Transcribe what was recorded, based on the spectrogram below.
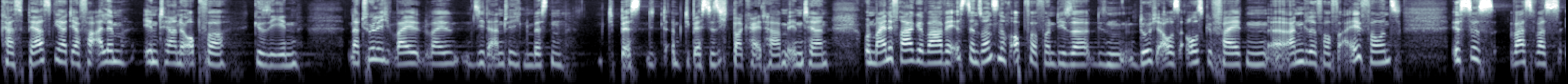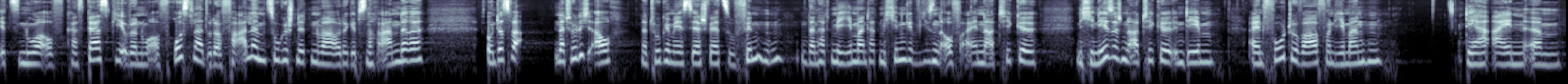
Kaspersky hat ja vor allem interne Opfer gesehen. Natürlich, weil, weil sie da natürlich den besten, die, best, die beste Sichtbarkeit haben intern. Und meine Frage war, wer ist denn sonst noch Opfer von dieser, diesem durchaus ausgefeilten äh, Angriff auf iPhones? Ist es was, was jetzt nur auf Kaspersky oder nur auf Russland oder vor allem zugeschnitten war oder gibt es noch andere? Und das war natürlich auch naturgemäß sehr schwer zu finden. Und dann hat mir jemand hat mich hingewiesen auf einen Artikel, einen chinesischen Artikel, in dem ein Foto war von jemandem, der ein ähm,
